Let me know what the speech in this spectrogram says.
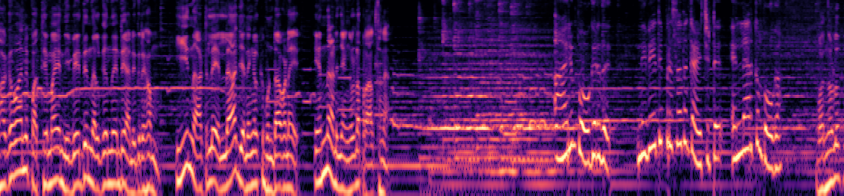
ഭഗവാന് പഥ്യമായ നിവേദ്യം നൽകുന്നതിന്റെ അനുഗ്രഹം ഈ നാട്ടിലെ എല്ലാ ജനങ്ങൾക്കും ഉണ്ടാവണേ എന്നാണ് ഞങ്ങളുടെ പ്രാർത്ഥന. ആരും പോകരുത്. നിവേദ്യപ്രസാദം കഴിച്ചിട്ട് എല്ലാവർക്കും പോകാം. വന്നോളൂ.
